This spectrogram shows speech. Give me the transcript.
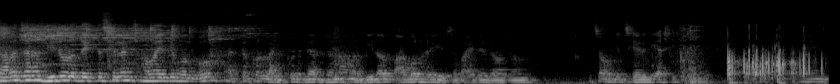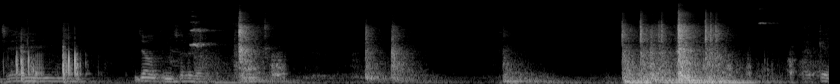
যারা যারা ভিডিওটা দেখতেছিলেন সবাইকে বলব একটা করে লাইক করে দেওয়ার জন্য। আমার বিড়াল পাগল হয়ে গেছে বাইরে যাওয়ার জন্য। আচ্ছা ওকে ছেড়ে দিয়ে আসি। যাও তুমি চলে যাও। ওকে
